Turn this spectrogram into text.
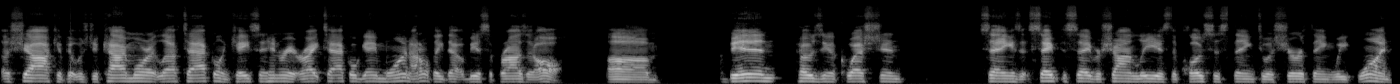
a shock if it was Ja'Kai Moore at left tackle and Cason Henry at right tackle game one? I don't think that would be a surprise at all. Um, ben posing a question saying, is it safe to say Rashawn Lee is the closest thing to a sure thing week one?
